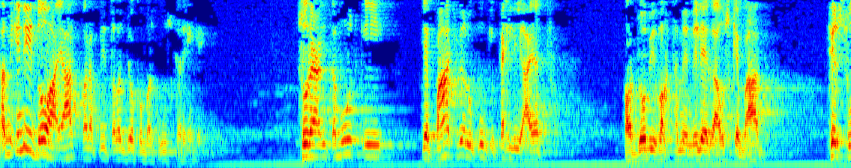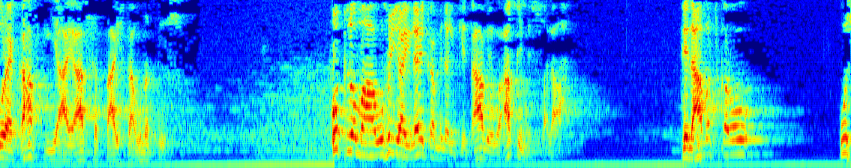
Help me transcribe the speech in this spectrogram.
ہم انہی دو آیات پر اپنی توجہ کو مرکوز کریں گے۔ سورہ کبوت کی کے پانچویں رکو کی پہلی آیت اور جو بھی وقت ہمیں ملے گا اس کے بعد پھر سورہ کہف کی یہ آیات ستائیس تا انتیس اتل معاویہ کا من الکتاب و عقیم صلاح تلاوت کرو، اس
